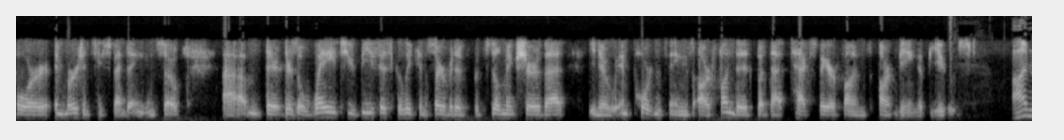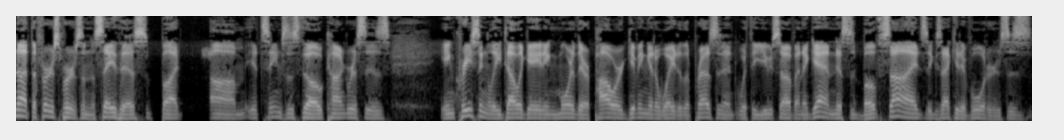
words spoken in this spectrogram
for emergency spending. And so um, there, there's a way to be fiscally conservative, but still make sure that you know important things are funded, but that taxpayer funds aren't being abused. I'm not the first person to say this, but um, it seems as though Congress is increasingly delegating more of their power, giving it away to the president with the use of, and again, this is both sides, executive orders. Is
